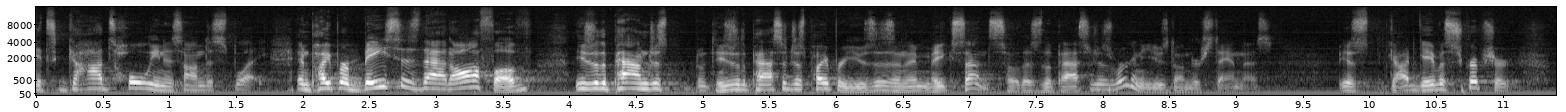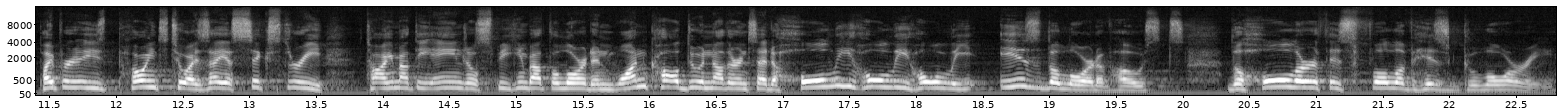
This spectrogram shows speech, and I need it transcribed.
It's God's holiness on display. And Piper bases that off of these are the just these are the passages Piper uses, and it makes sense. So these are the passages we're going to use to understand this. Because God gave us scripture. Piper points to Isaiah 6 3, talking about the angels speaking about the Lord, and one called to another and said, Holy, holy, holy is the Lord of hosts. The whole earth is full of his glory.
